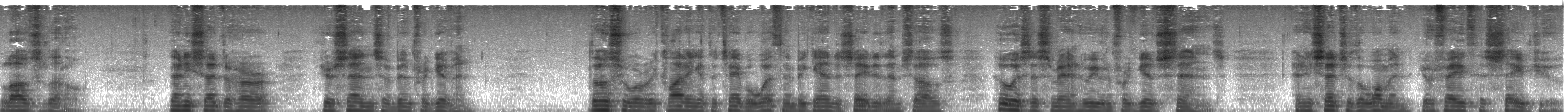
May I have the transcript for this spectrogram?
loves little. Then he said to her, Your sins have been forgiven. Those who were reclining at the table with him began to say to themselves, Who is this man who even forgives sins? And he said to the woman, Your faith has saved you.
